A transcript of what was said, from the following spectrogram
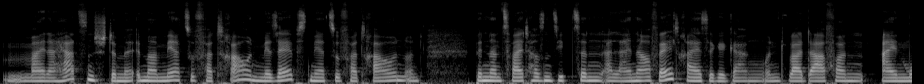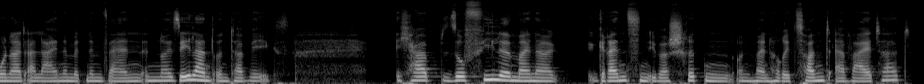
meiner Herzensstimme immer mehr zu vertrauen, mir selbst mehr zu vertrauen und bin dann 2017 alleine auf Weltreise gegangen und war davon einen Monat alleine mit einem Van in Neuseeland unterwegs. Ich habe so viele meiner Grenzen überschritten und meinen Horizont erweitert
